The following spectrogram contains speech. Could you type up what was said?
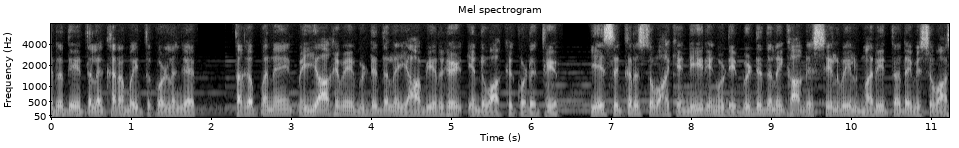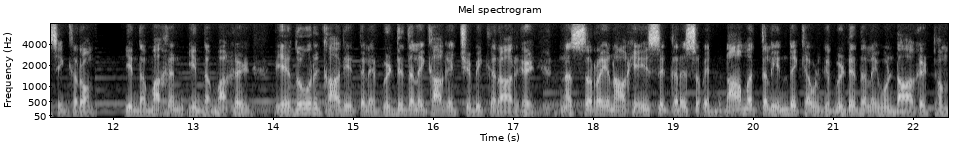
இருதயத்துல கரம் வைத்துக் கொள்ளுங்க. தகப்பனே மெய்யாகவே விடுதலை ஆவீர்கள் என்று வாக்கு கொடுத்தீர். இயேசு கிறிஸ்துவாகிய நீர் எங்களுடைய விடுதலைக்காக சிலுவையில் மறித்ததை விசுவாசிக்கிறோம். இந்த மகன் இந்த மகள் ஏதோ ஒரு காரியத்தில் விடுதலைக்காக செபிக்கிறார்கள். நசுரையனாக இயேசு கிறிஸ்துவின் நாமத்தில் இன்றைக்கு அவளுக்கு விடுதலை உண்டாகட்டும்.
